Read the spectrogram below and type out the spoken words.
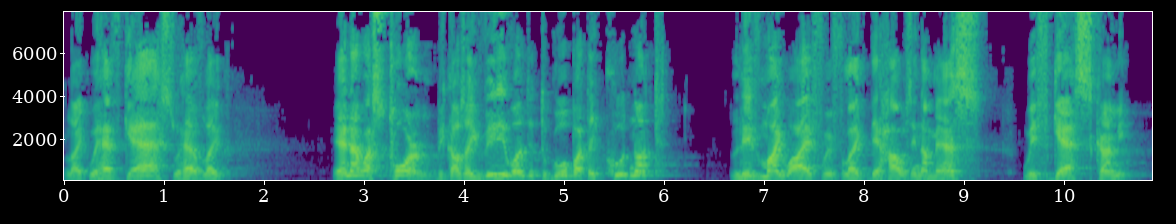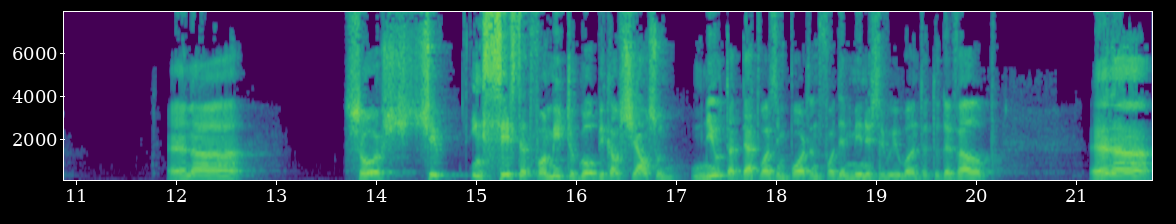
Like we have guests, we have like, and I was torn because I really wanted to go, but I could not leave my wife with like the house in a mess with guests coming. And uh, so she insisted for me to go because she also knew that that was important for the ministry we wanted to develop. And uh,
